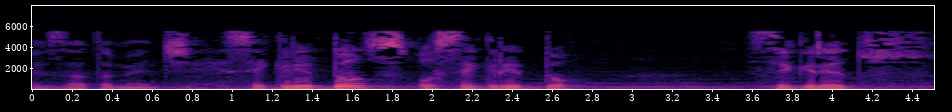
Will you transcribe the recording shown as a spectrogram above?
Exatamente. É segredos ou segredo? Segredos.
